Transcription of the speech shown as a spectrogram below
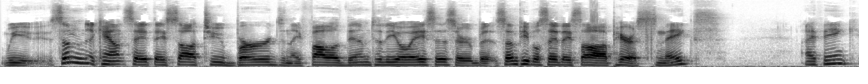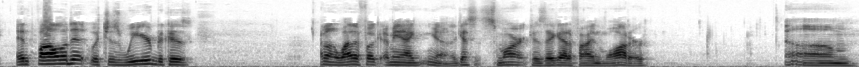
we some accounts say they saw two birds and they followed them to the oasis, or but some people say they saw a pair of snakes, I think, and followed it, which is weird because I don't know why the fuck. I mean, I you know I guess it's smart because they got to find water. Um,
